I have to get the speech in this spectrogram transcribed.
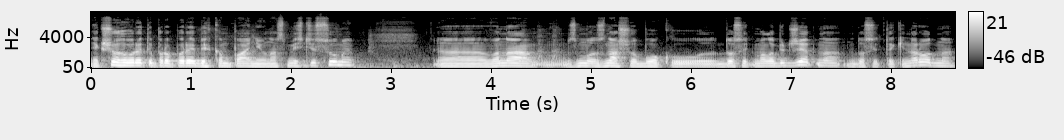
Якщо говорити про перебіг кампанії у нас в місті Суми, е, вона з нашого боку досить малобюджетна, досить таки народна.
